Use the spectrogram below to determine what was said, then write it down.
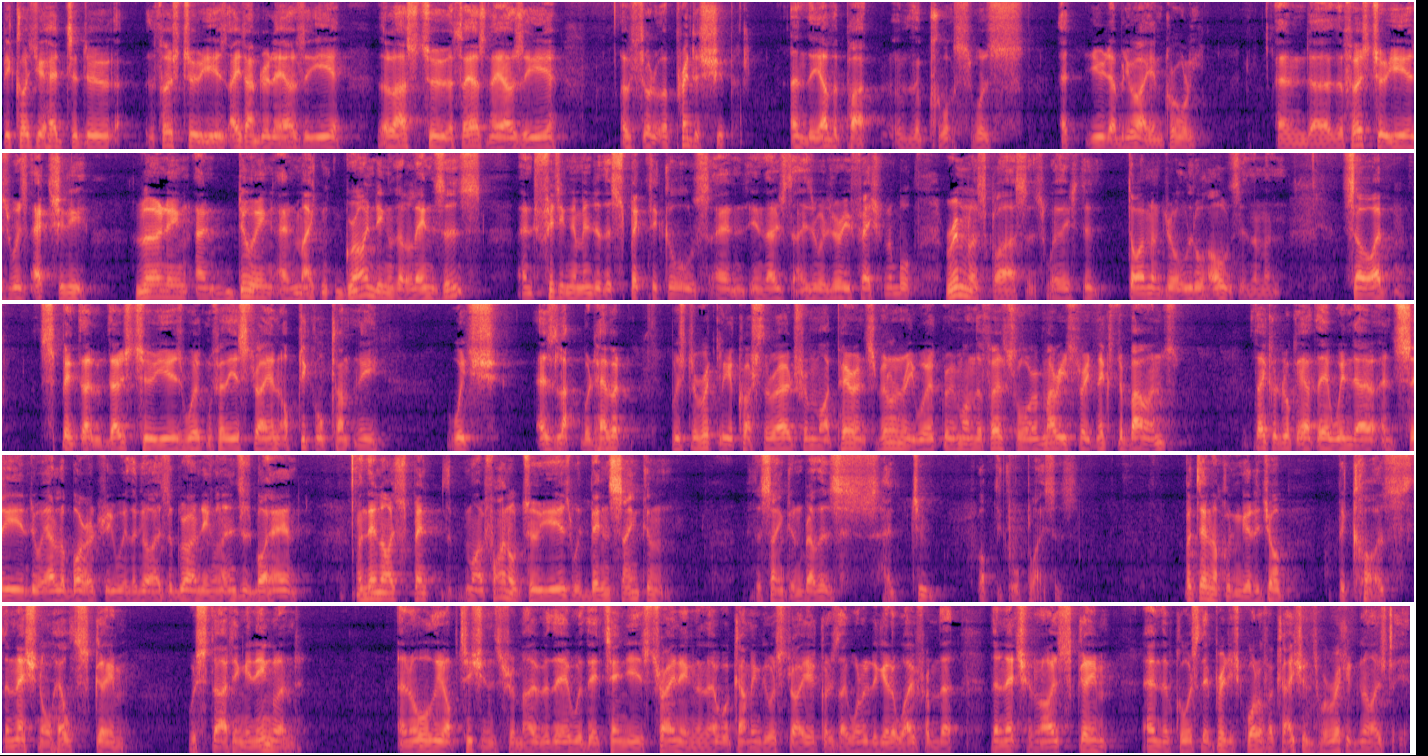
because you had to do the first two years 800 hours a year, the last two 1,000 hours a year of sort of apprenticeship. And the other part of the course was at UWA in Crawley. And uh, the first two years was actually learning and doing and making, grinding the lenses and fitting them into the spectacles. And in those days, it was very fashionable rimless glasses where they used to diamond drill little holes in them. And so I spent those two years working for the Australian Optical Company, which, as luck would have it, was directly across the road from my parents' millinery workroom on the first floor of Murray Street next to Boans. They could look out their window and see into our laboratory where the guys are grinding lenses by hand. And then I spent my final two years with Ben Sankin, the Sankin brothers had two optical places. But then I couldn't get a job because the National Health Scheme was starting in England and all the opticians from over there with their 10 years training and they were coming to Australia because they wanted to get away from the, the nationalised scheme and of course their British qualifications were recognised here.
